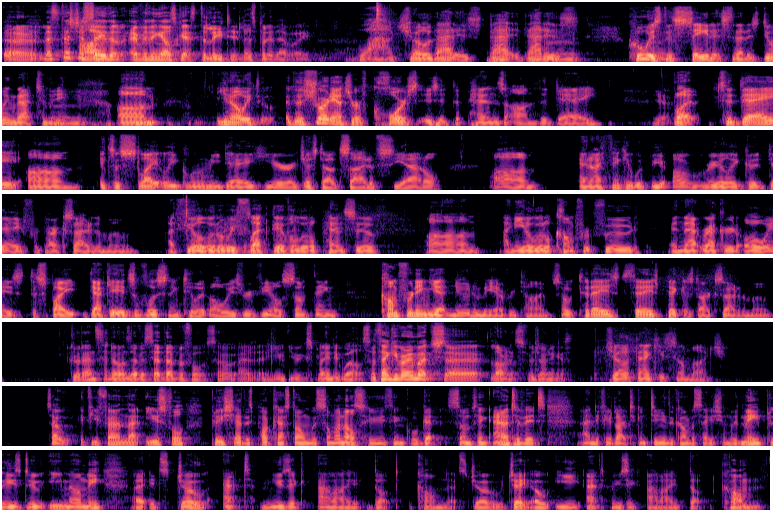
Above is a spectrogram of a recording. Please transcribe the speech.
Uh, let's let's just oh. say that everything else gets deleted. Let's put it that way. Wow, Joe, that is that that is. Mm. Who is mm. the sadist that is doing that to me? Mm. Um, mm you know, it, the short answer, of course, is it depends on the day. Yeah. But today, um, it's a slightly gloomy day here just outside of Seattle. Um, and I think it would be a really good day for Dark Side of the Moon. I feel oh, a little reflective, a little pensive. Um, I need a little comfort food. And that record always, despite decades of listening to it, always reveals something comforting yet new to me every time. So today's today's pick is Dark Side of the Moon. Good answer. No one's ever said that before. So uh, you, you explained it well. So thank you very much, uh, Lawrence, for joining us. Joe, thank you so much. So, if you found that useful, please share this podcast on with someone else who you think will get something out of it. And if you'd like to continue the conversation with me, please do email me. Uh, it's joe at musically.com. That's joe, J O E, at musically.com.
